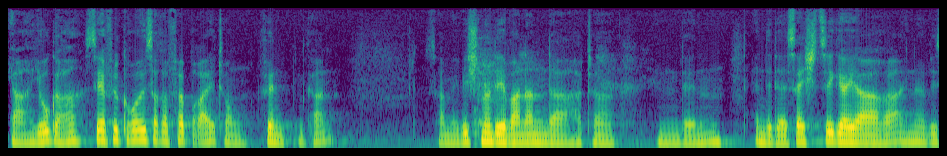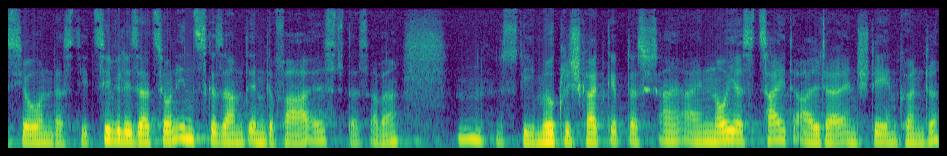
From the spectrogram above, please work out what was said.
ja, Yoga sehr viel größere Verbreitung finden kann. Swami Vishnudevananda hatte in den Ende der 60er Jahre eine Vision, dass die Zivilisation insgesamt in Gefahr ist, dass aber hm, es die Möglichkeit gibt, dass ein neues Zeitalter entstehen könnte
